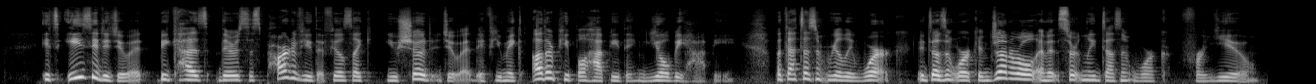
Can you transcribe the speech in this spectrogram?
It's easy to do it because there's this part of you that feels like you should do it. If you make other people happy, then you'll be happy. But that doesn't really work. It doesn't work in general, and it certainly doesn't work for you.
